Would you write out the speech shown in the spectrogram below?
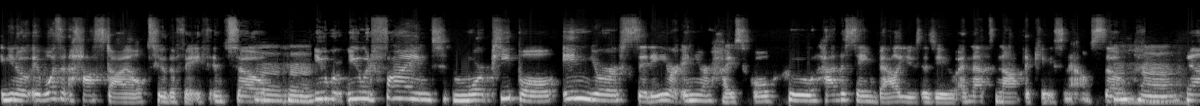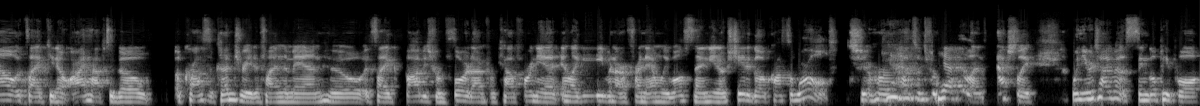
you know it wasn't hostile to the faith and so mm-hmm. you you would find more people in your city or in your high school who had the same values as you and that's not the case now so mm-hmm. now it's like you know i have to go across the country to find the man who it's like Bobby's from Florida, I'm from California, and like even our friend Emily Wilson, you know, she had to go across the world. She, her yeah. husband's from yeah. Ireland. Actually, when you were talking about single people,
